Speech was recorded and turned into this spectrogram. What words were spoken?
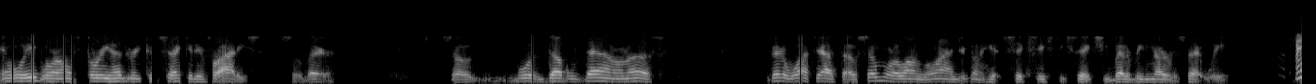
and we were on 300 consecutive Fridays. So there. So more than doubled down on us. Better watch out though. Somewhere along the line, you're going to hit 666. You better be nervous that week.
